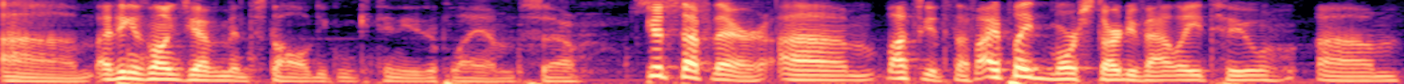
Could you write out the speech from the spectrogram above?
Um, I think as long as you have them installed, you can continue to play them. So good stuff there. Um, lots of good stuff. I played more Stardew Valley too. Um,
